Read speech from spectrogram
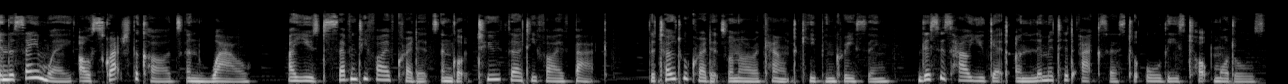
In the same way, I'll scratch the cards and wow, I used 75 credits and got 235 back. The total credits on our account keep increasing. This is how you get unlimited access to all these top models.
